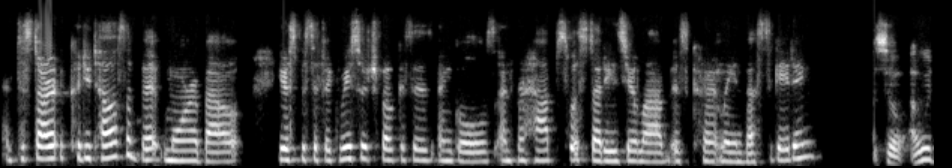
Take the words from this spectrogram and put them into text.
And to start, could you tell us a bit more about your specific research focuses and goals, and perhaps what studies your lab is currently investigating? So I would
